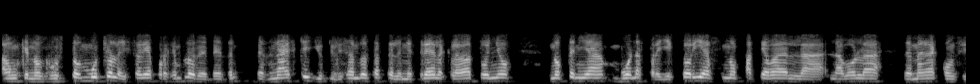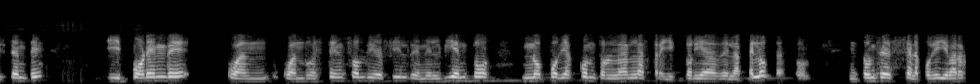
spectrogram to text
aunque nos gustó mucho la historia, por ejemplo, de Bernasky y utilizando esta telemetría de la clavada Toño, no tenía buenas trayectorias, no pateaba la, la bola de manera consistente y por ende cuando, cuando esté en Soldier Field en el viento no podía controlar la trayectoria de la pelota, Entonces se la podía llevar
